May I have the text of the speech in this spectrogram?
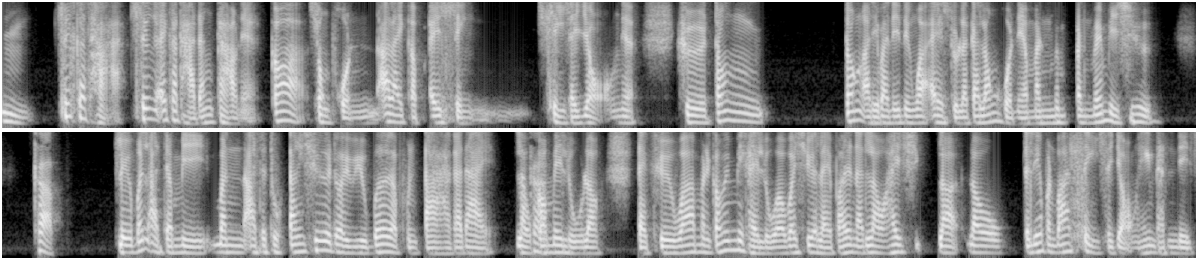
อืม ซึ่งคาถาซึ่งไอ้คาถาดังกล่าวเนี่ย ก็ส่งผลอะไรกับไอ้สิ่งสิ่งสยองเนี่ย คือต้องต้องอธิบายนิดนึงว่าไออสุรกายล่องหนเนี่ยมันมันมันไม่มีชื่อ ครับ หรือมันอาจจะมีมันอาจจะถูกตั้งชื่อโดยวิลเบอร์กับคุณตาก็ได้ เราก็ ครับไม่รู้หรอก แต่คือว่ามันก็ไม่มีใครรู้ว่าว่าชื่ออะไร เพราะฉะนั้นเราให้ชื่อเราเราจะเรียกมันว่าสิ่งสยองแห่งดันวิช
